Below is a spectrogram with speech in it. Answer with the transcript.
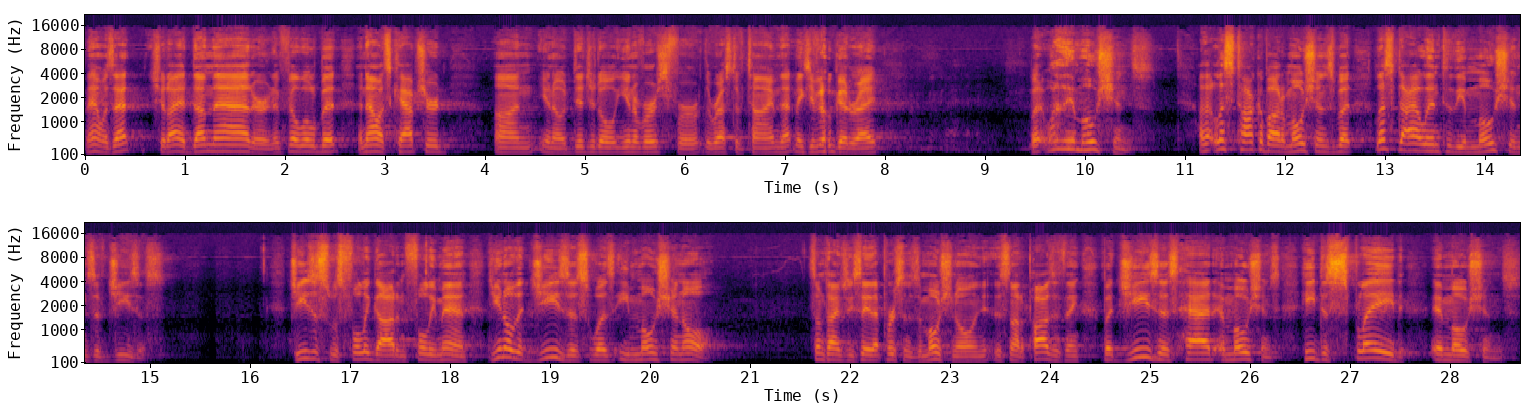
man, was that, should I have done that? Or it feel a little bit, and now it's captured on, you know, digital universe for the rest of time. That makes you feel good, right? But what are the emotions? I thought, let's talk about emotions, but let's dial into the emotions of Jesus. Jesus was fully God and fully man. Do you know that Jesus was emotional? Sometimes we say that person is emotional, and it's not a positive thing, but Jesus had emotions. He displayed emotions.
